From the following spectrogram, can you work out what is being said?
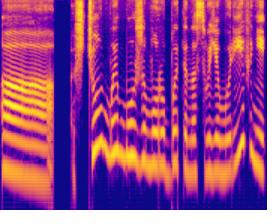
а, що ми можемо робити на своєму рівні,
